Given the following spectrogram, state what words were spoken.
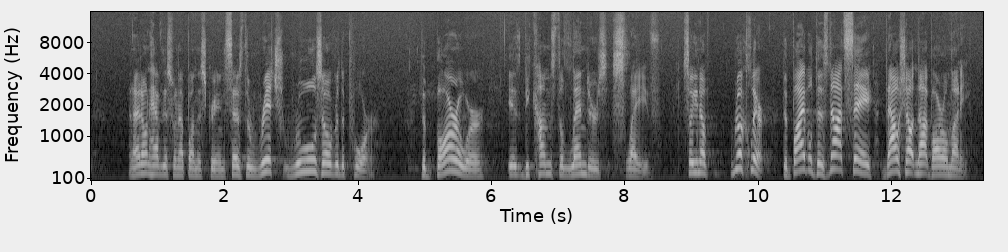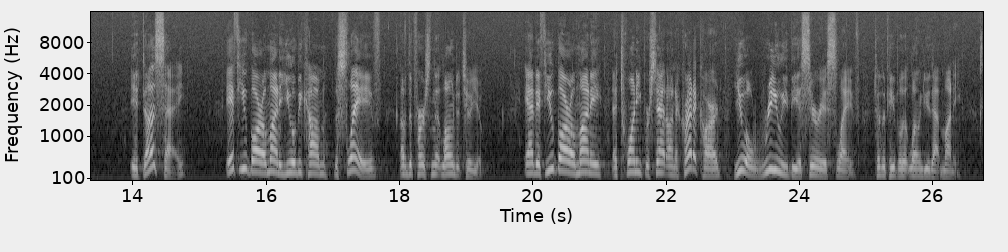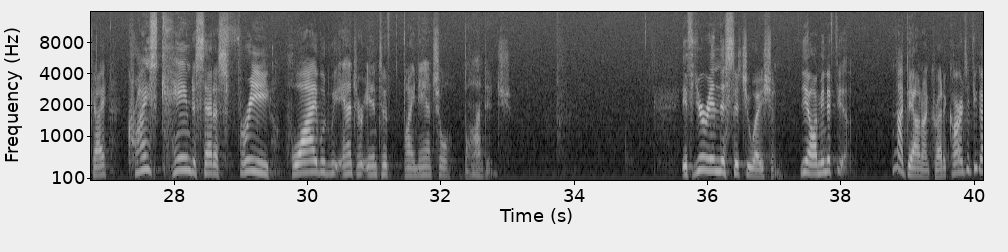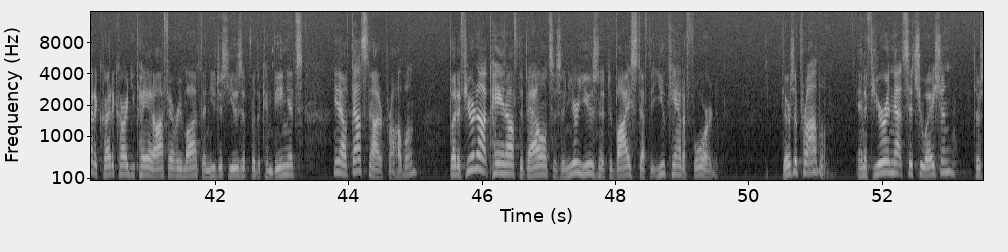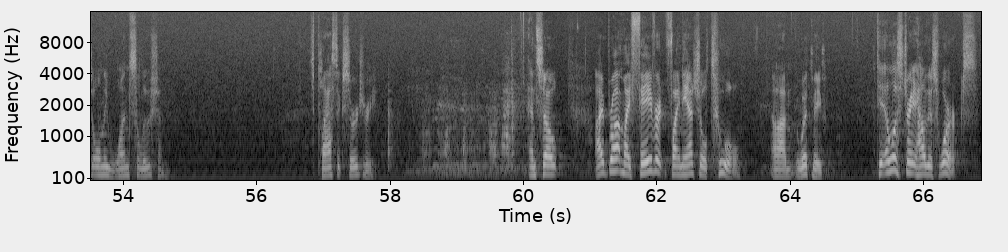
and I don't have this one up on the screen, it says, The rich rules over the poor. The borrower is, becomes the lender's slave. So, you know, real clear, the Bible does not say, Thou shalt not borrow money. It does say, if you borrow money, you will become the slave of the person that loaned it to you. And if you borrow money at 20% on a credit card, you will really be a serious slave to the people that loaned you that money. Okay? Christ came to set us free. Why would we enter into financial bondage? If you're in this situation, you know, I mean, if you, I'm not down on credit cards. If you got a credit card, you pay it off every month and you just use it for the convenience, you know, that's not a problem. But if you're not paying off the balances and you're using it to buy stuff that you can't afford, there's a problem. And if you're in that situation, there's only one solution it's plastic surgery. and so I brought my favorite financial tool um, with me to illustrate how this works.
